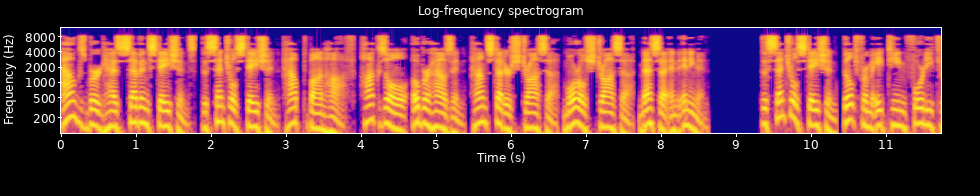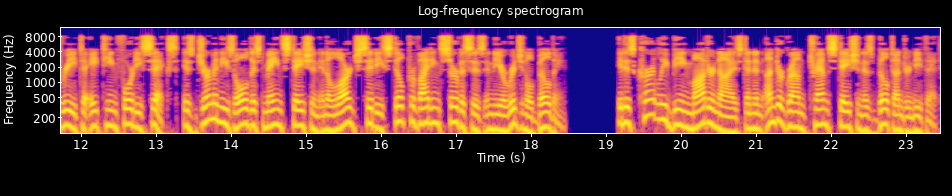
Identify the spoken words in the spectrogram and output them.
Augsburg has seven stations, the Central Station Hauptbahnhof, Hochzoll, Oberhausen, Haunstetter Strasse, Morellstrasse, Messe and Inningen. The Central Station, built from 1843 to 1846, is Germany's oldest main station in a large city still providing services in the original building. It is currently being modernized and an underground tram station is built underneath it.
